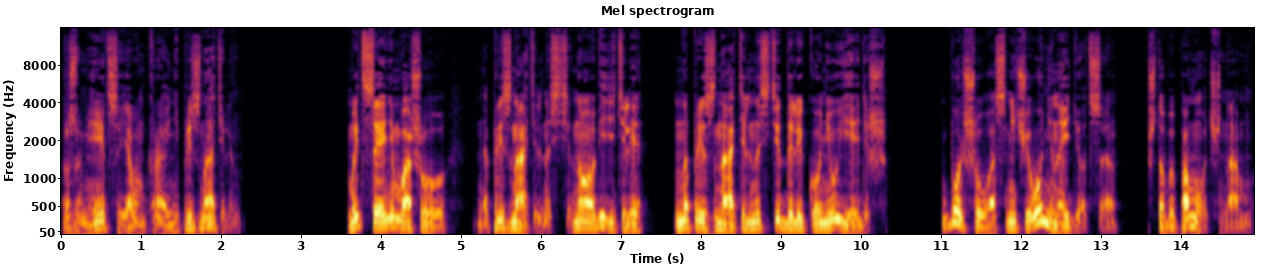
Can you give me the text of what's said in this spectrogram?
Разумеется, я вам крайне признателен. Мы ценим вашу э, признательность, но, видите ли, на признательности далеко не уедешь. Больше у вас ничего не найдется, чтобы помочь нам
